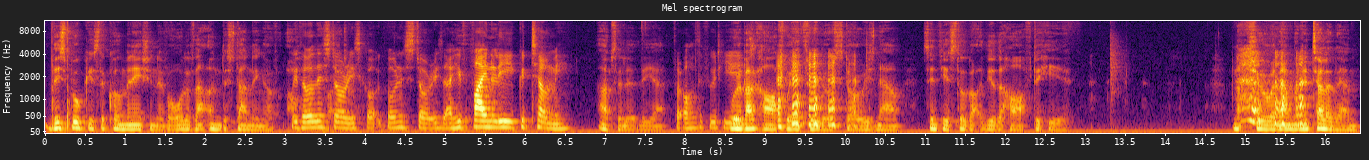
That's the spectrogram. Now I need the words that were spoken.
This book is the culmination of all of that understanding of oh, With all the right. stories, going stories that he finally could tell me Absolutely, yeah. for all the food he We're ate. about halfway through those stories now. Cynthia's still got the other half to hear. Not sure whether I'm going to tell her them.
